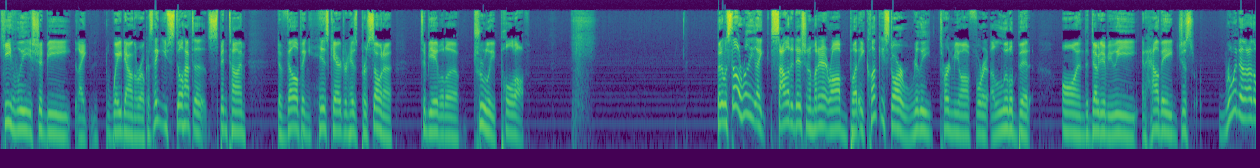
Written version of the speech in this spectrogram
Keith Lee should be like way down the road because I think you still have to spend time developing his character and his persona to be able to truly pull it off. But it was still a really like solid edition of Monday Night Raw, but a clunky star really turned me off for a little bit on the WWE and how they just ruined another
